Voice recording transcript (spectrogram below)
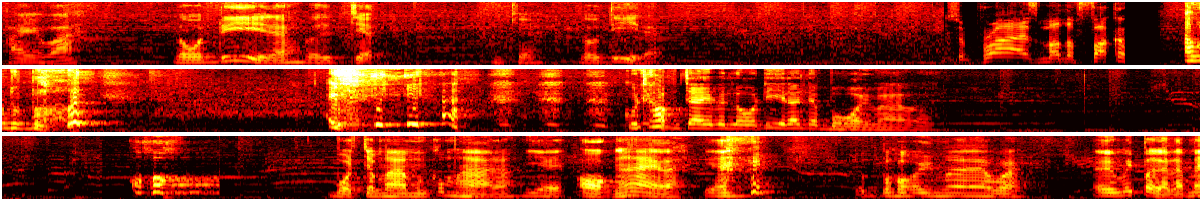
ใครวะ โรดี้นะเบอร์สิบเจ็ดโอเค โรดี้เนี่ย Surprise, motherfucker. เอาเดอะบอยไอ้เหี้ยกูทำใจเป็นโรดี้แล้วเดอะบอยมาว่ะ โอ้บทจะมามึงก็มาเนาะเฮียออกง่ายว่ะเฮียเดบอยมาว่ะ เออไม่เปิดแล้วไหม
